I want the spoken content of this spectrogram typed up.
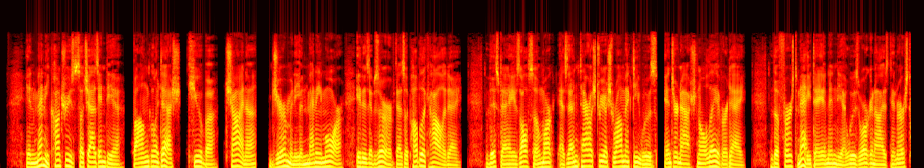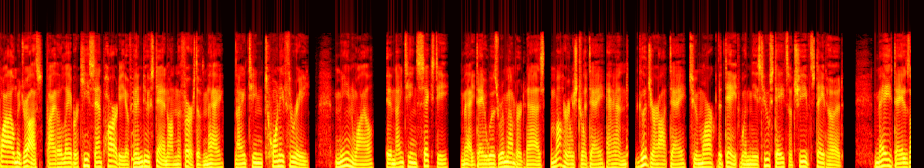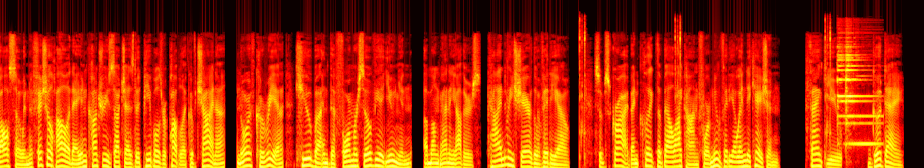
In many countries such as India, Bangladesh, Cuba, China, Germany and many more, it is observed as a public holiday. This day is also marked as Antarashtriya Shramik Divas, International Labor Day. The first May Day in India was organized in erstwhile Madras by the Labour Kisan Party of Hindustan on the 1st of May, 1923. Meanwhile, in 1960, May Day was remembered as Maharashtra Day and Gujarat Day to mark the date when these two states achieved statehood. May Day is also an official holiday in countries such as the People's Republic of China, North Korea, Cuba and the former Soviet Union, among many others. Kindly share the video. Subscribe and click the bell icon for new video indication. Thank you. Good day.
